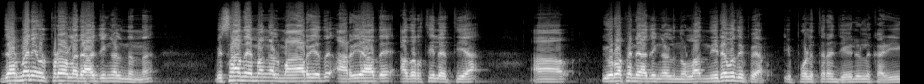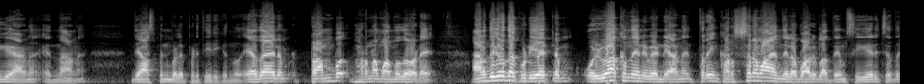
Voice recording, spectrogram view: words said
ജർമ്മനി ഉൾപ്പെടെയുള്ള രാജ്യങ്ങളിൽ നിന്ന് വിസ നിയമങ്ങൾ മാറിയത് അറിയാതെ അതിർത്തിയിലെത്തിയ യൂറോപ്യൻ രാജ്യങ്ങളിൽ നിന്നുള്ള നിരവധി പേർ ഇപ്പോൾ ഇത്തരം ജയിലുകളിൽ കഴിയുകയാണ് എന്നാണ് ജാസ്മിൻ വെളിപ്പെടുത്തിയിരിക്കുന്നത്. ഏതായാലും ട്രംപ് ഭരണം വന്നതോടെ അനധികൃത കുടിയേറ്റം ഒഴിവാക്കുന്നതിന് വേണ്ടിയാണ് ഇത്രയും കർശനമായ നിലപാടുകൾ അദ്ദേഹം സ്വീകരിച്ചത്.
